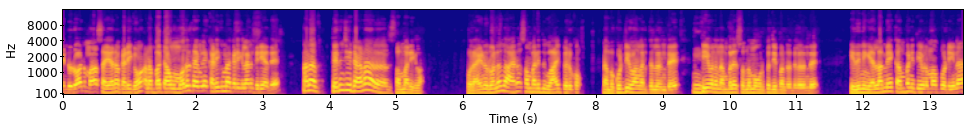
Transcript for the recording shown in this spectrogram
ஐநூறுரூவா மாசம் ஐயாயிரம் ரூபா கிடைக்கும். ஆனா பட் அவங்க முதல் டைம்லயே கிடைக்குமா கிடைக்கலான்னு தெரியாது. ஆனா தெரிஞ்சுக்கிட்டாங்கன்னா சம்பாதிக்கலாம். ஒரு ஐநூறுரூவால இருந்து ஆயிரம் சம்பாதிக்கிறதுக்கு வாய்ப்பு இருக்கும். நம்ம குட்டி வாங்குறதுல இருந்து ம். தீவனம் நம்மளே சொந்தமா உற்பத்தி பண்றதுல இருந்து இது நீங்க எல்லாமே கம்பெனி தீவனமா போட்டீங்கன்னா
